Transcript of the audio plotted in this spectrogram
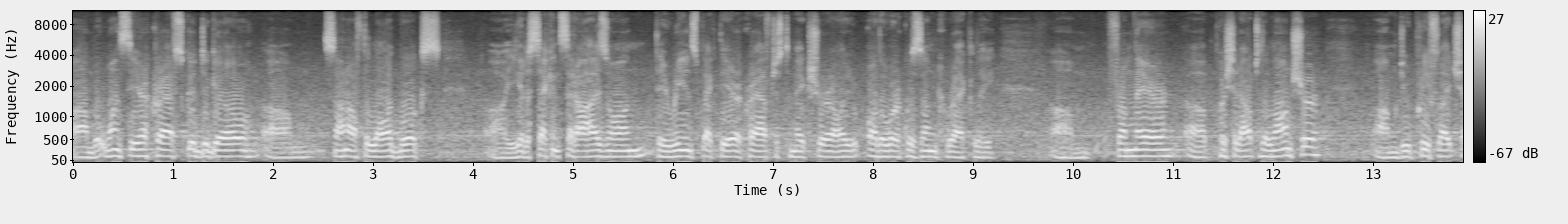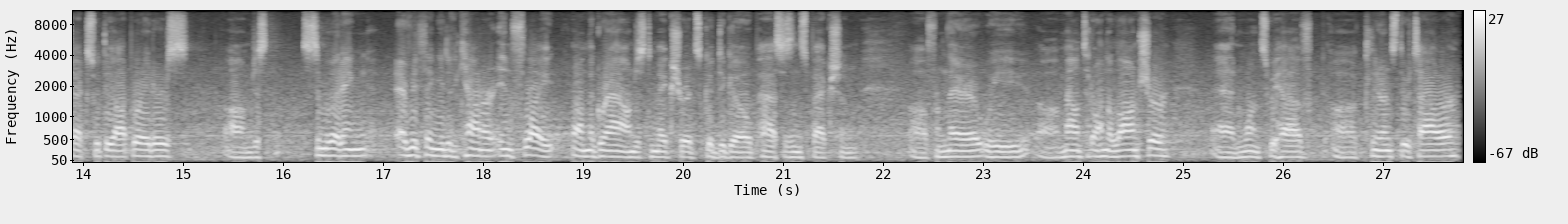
Um, but once the aircraft's good to go, um, sign off the logbooks, uh, you get a second set of eyes on. They re-inspect the aircraft just to make sure all, all the work was done correctly. Um, from there, uh, push it out to the launcher, um, do pre-flight checks with the operators, um, just simulating everything you'd encounter in flight on the ground just to make sure it's good to go, passes inspection. Uh, from there, we uh, mount it on the launcher, and once we have uh, clearance through tower,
